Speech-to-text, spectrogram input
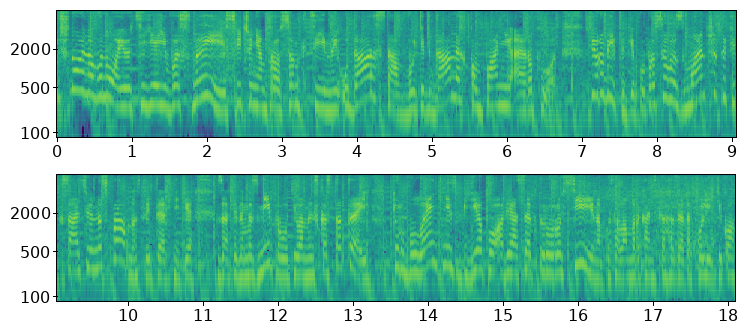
Гучною новиною цієї весни свідченням про санкційний удар став витік даних компанії Аерофлот. Співробітники попросили зменшити фіксацію несправностей техніки. Західними змі пролетіла низка статей. Турбулентність б'є по авіасектору Росії. Написала американська газета Політіко.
